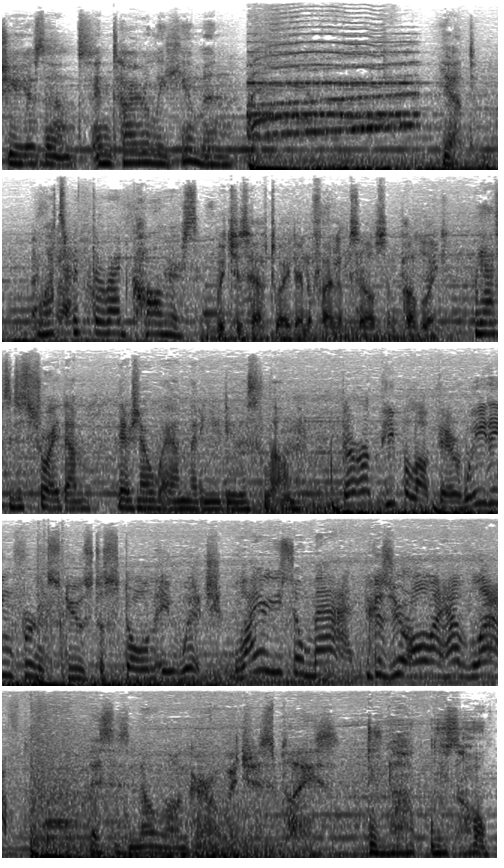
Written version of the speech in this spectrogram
She isn't entirely human. Yet. What's with the red collars? Witches have to identify themselves in public. We have to destroy them. There's no way I'm letting you do this alone. There are people out there waiting for an excuse to stone a witch. Why are you so mad? Because you're all I have left. This is no longer a witch's place. Do not lose hope.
